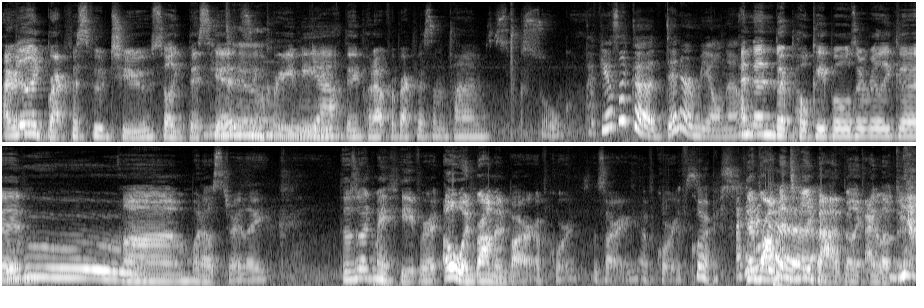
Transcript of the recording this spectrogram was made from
I really like breakfast food too. So like biscuits and gravy Yeah. they put out for breakfast sometimes. It's so good. It feels like a dinner meal now. And then their poke bowls are really good. Ooh. Um, what else do I like? Those are like my favorite. Oh, and ramen bar, of course. Sorry, of course. Of course. I Their think I ramen's gotta- really bad, but like I love it. Yeah.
